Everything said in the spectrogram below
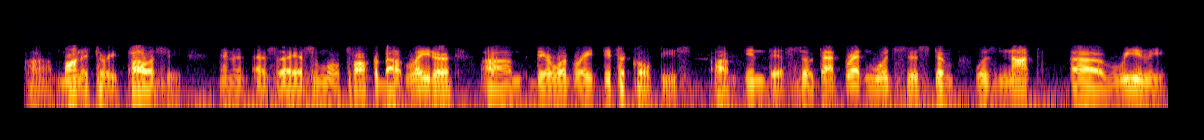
uh, monetary policy. And as I assume we'll talk about later, um, there were great difficulties um, in this. So that Bretton Woods system was not uh, really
